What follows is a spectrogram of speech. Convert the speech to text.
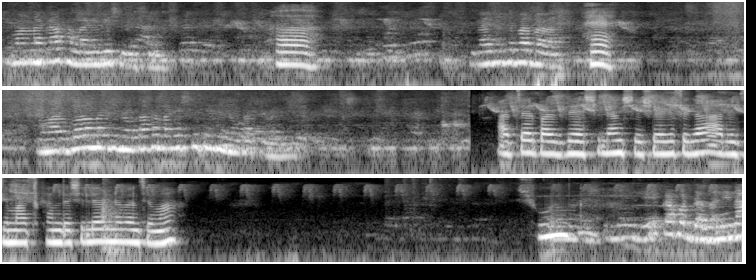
তোমার না কাঁথা লাগে বেশি বেশি। হ্যাঁ। দিতে পারবা? হ্যাঁ। তোমার গরমের দিন কাঁথা লাগে শীতের দিনও কাঁথা লাগে। আর চার পাঁচ দিয়ে শিলাং শেষ হয়ে গেছে গা আর এই যে মাঝখান দিয়ে শিলার নেবেনছে মা সুন্দর যে কাপড়টা জানি না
